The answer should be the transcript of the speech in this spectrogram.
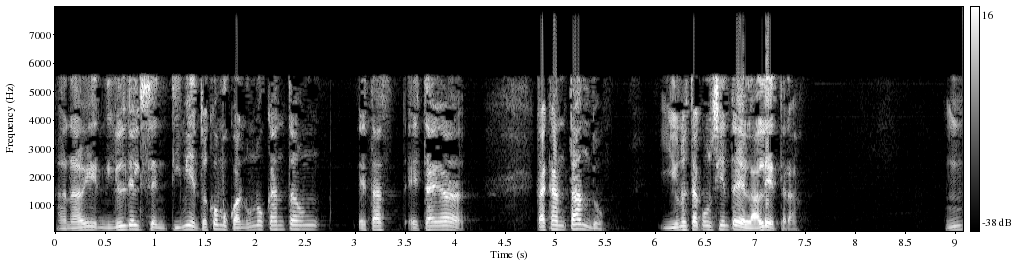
a nivel del sentimiento, es como cuando uno canta un, está, está, está cantando y uno está consciente de la letra. ¿Mm?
